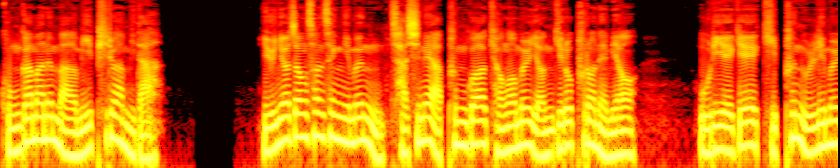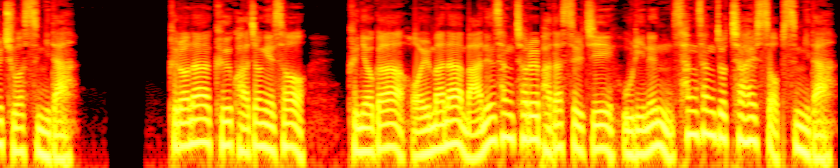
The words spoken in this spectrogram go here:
공감하는 마음이 필요합니다. 윤여정 선생님은 자신의 아픔과 경험을 연기로 풀어내며 우리에게 깊은 울림을 주었습니다. 그러나 그 과정에서 그녀가 얼마나 많은 상처를 받았을지 우리는 상상조차 할 수 없습니다.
